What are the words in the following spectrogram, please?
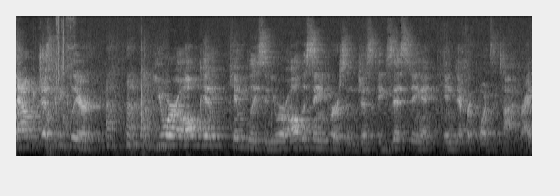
Now, just to be clear, you are all Kim, Kim Gleason. You are all the same person, just existing at, in different points of time, right?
